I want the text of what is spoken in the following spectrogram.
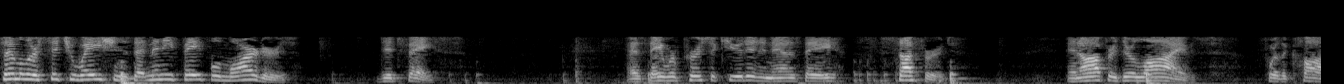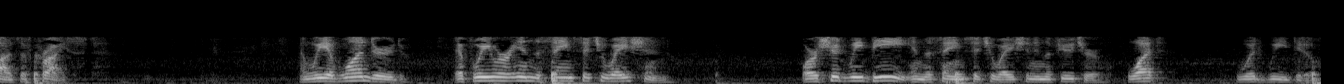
similar situations that many faithful martyrs did face as they were persecuted and as they suffered and offered their lives for the cause of Christ. And we have wondered if we were in the same situation, or should we be in the same situation in the future, what would we do?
